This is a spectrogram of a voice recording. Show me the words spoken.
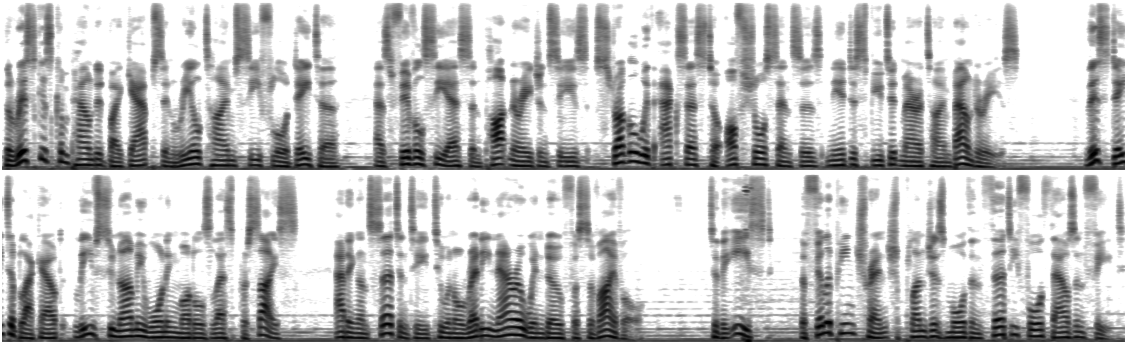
The risk is compounded by gaps in real-time seafloor data as PHIVOLCS and partner agencies struggle with access to offshore sensors near disputed maritime boundaries. This data blackout leaves tsunami warning models less precise, adding uncertainty to an already narrow window for survival. To the east, the Philippine Trench plunges more than 34,000 feet,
